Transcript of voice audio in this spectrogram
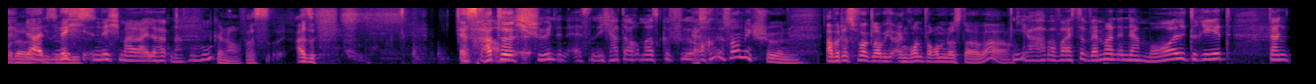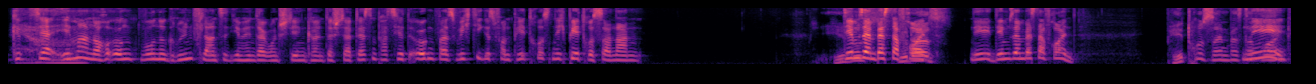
oder Ja, nicht, nicht Mareile Höppner. Mhm. Genau, was, also es War hatte, auch nicht schön in Essen. Ich hatte auch immer das Gefühl, Essen ist auch nicht schön. Aber das war, glaube ich, ein Grund, warum das da war. ja, aber weißt du, wenn man in der Mall dreht, dann gibt es ja. immer noch irgendwo eine Grünpflanze, die im Hintergrund stehen könnte. Stattdessen passiert irgendwas Wichtiges von Petrus. Nicht Petrus, sondern dem Jesus, sein bester Judas, Freund. Nee, dem sein bester Freund. Petrus sein bester Nee, Freund?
